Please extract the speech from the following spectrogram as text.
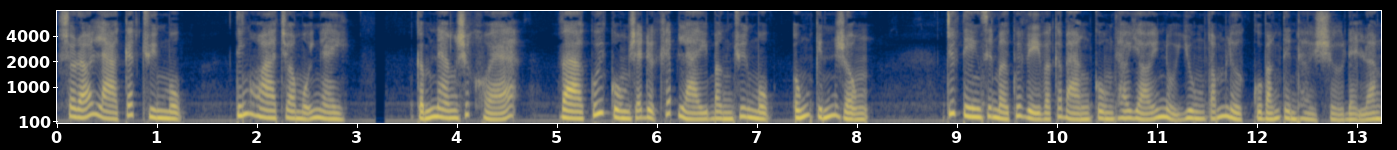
sau đó là các chuyên mục Tiếng Hoa cho mỗi ngày, Cẩm nang sức khỏe, và cuối cùng sẽ được khép lại bằng chuyên mục ống kính rộng. Trước tiên xin mời quý vị và các bạn cùng theo dõi nội dung tóm lược của bản tin thời sự Đài Loan.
